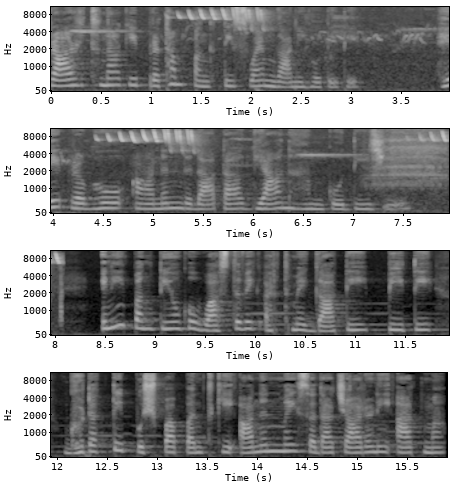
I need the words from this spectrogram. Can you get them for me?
प्रार्थना की प्रथम पंक्ति स्वयं गानी होती थी। हे प्रभु आनंद दाता ज्ञान हमको दीजिए। इन्हीं पंक्तियों को वास्तविक अर्थ में गाती, पीती, घुटकती पुष्पा पंथ की आनंदमय सदाचारणी आत्मा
